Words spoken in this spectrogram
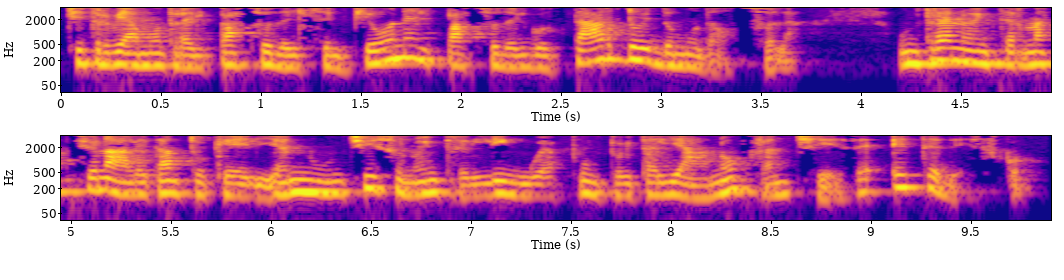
Ci troviamo tra il passo del Sempione, il passo del Gottardo e Domodossola un treno internazionale, tanto che gli annunci sono in tre lingue, appunto italiano, francese e tedesco.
